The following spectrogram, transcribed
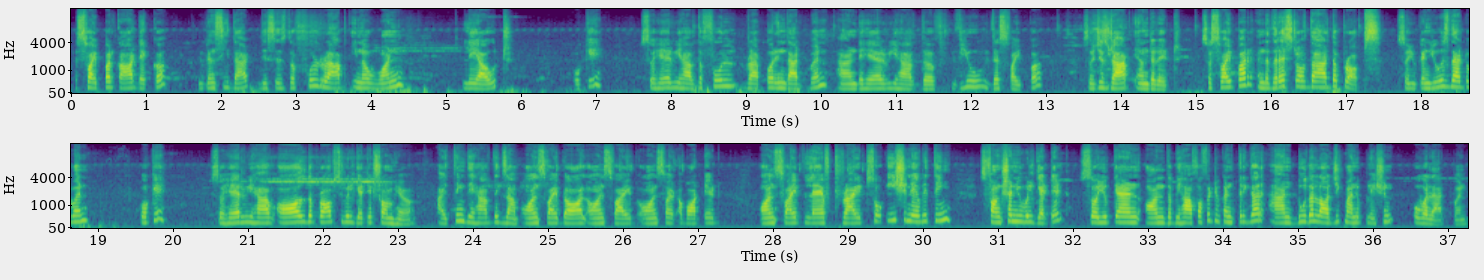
swiper card decker. You can see that this is the full wrap in a one layout. Okay so here we have the full wrapper in that one and here we have the view the swiper so which is wrapped under it. So swiper and the rest of the are the props. So you can use that one. Okay so here we have all the props. You will get it from here i think they have the example on swipe all on swipe on swipe aborted on swipe left right. So each and everything function you will get it. So you can on the behalf of it you can trigger and do the logic manipulation over that one.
